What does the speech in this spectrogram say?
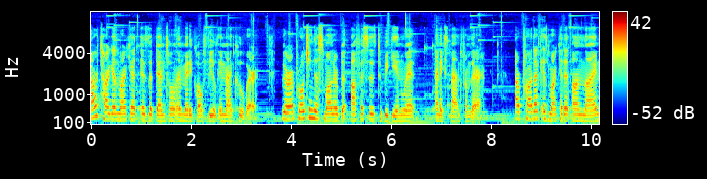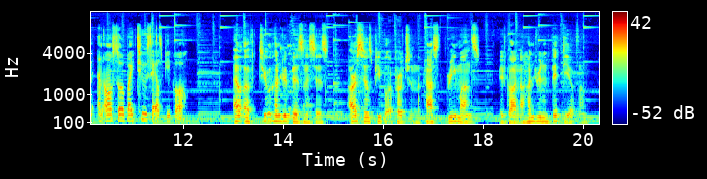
Our target market is the dental and medical field in Vancouver. We are approaching the smaller offices to begin with and expand from there. Our product is marketed online and also by two salespeople. Out of 200 businesses our salespeople approached in the past three months, we've gotten 150 of them.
